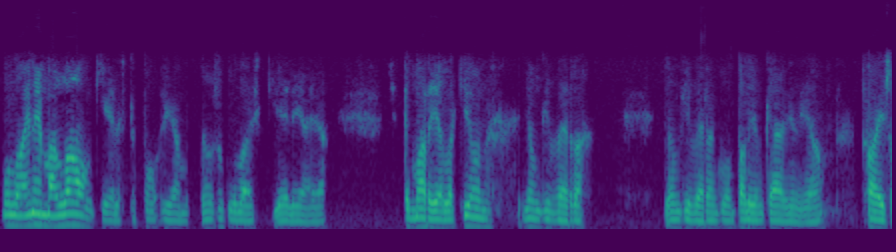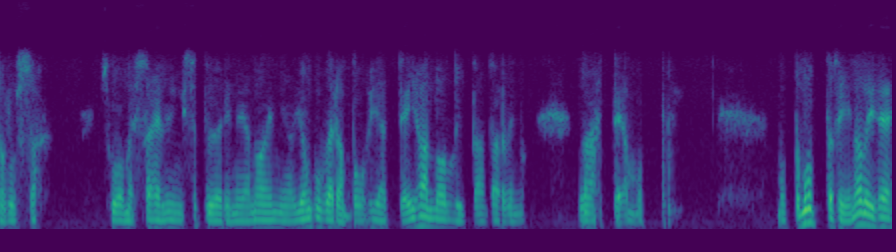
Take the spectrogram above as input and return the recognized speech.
Mulla on enemmän laonkielestä pohjaa, mutta ne on sukulaiskieliä. Ja sitten Marjallakin on jonkin verran, jonkin verran kun on paljon käynyt ja on Kaisolussa Suomessa, Helsingissä pyörinyt ja noin, niin on jonkun verran pohjaa, ettei ihan nolliltaan tarvinnut lähteä, mutta mutta, mutta siinä oli se,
